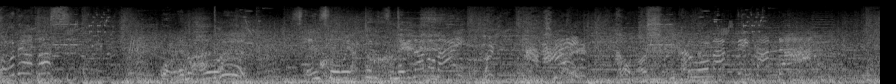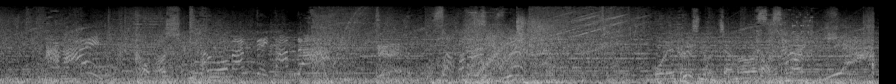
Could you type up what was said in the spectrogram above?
ここで落とす俺の方は戦争をやってるつもりなどない。甘い。この瞬間を待っていたんだ。甘い。この瞬間を待っていたんだ。そこだ俺たちの邪魔はさせない。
